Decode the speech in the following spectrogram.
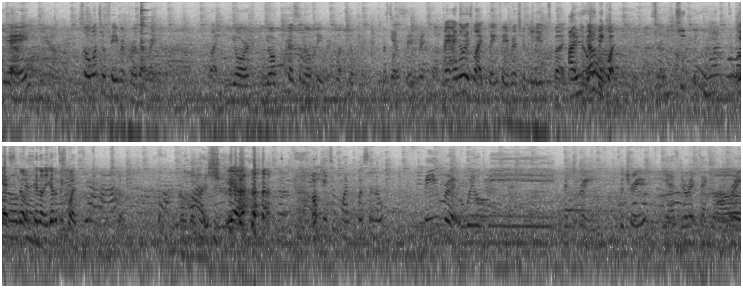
Okay. Yeah. yeah. So what's your favorite product right now? Like your your personal favorite. What's your favorite? What's your favorite? I, I know it's like playing favorites with kids, but I you gotta pick one. So you cheating one. Yes, one of no, them. cannot. You gotta pick one. Oh Gosh. Yeah. okay, so my personal favorite will be the tray. the tray. Yes, the rectangle Ah, tray.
